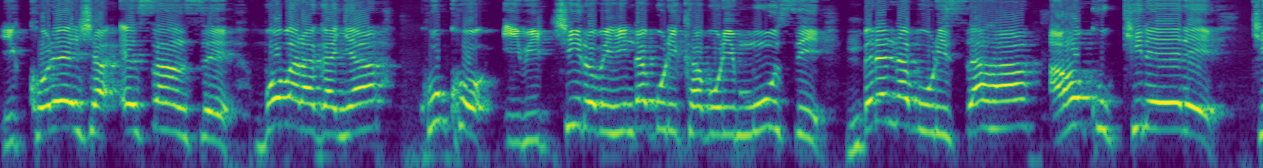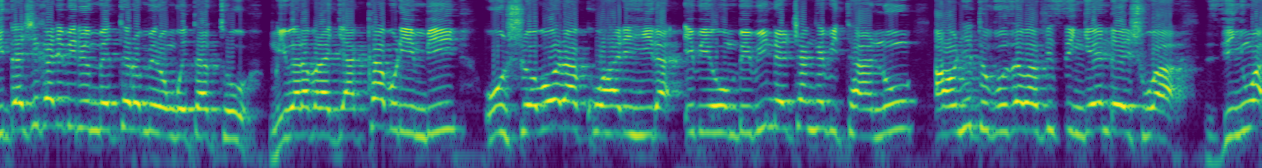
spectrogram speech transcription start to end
ikoresha esanse bo baraganya kuko ibiciro bihindagurika buri munsi mbere na buri saha aho ku kirere kidashika n'ibirometero mirongo itatu mu ibarabara rya kaburimbi ushobora kuharihira ibihumbi bine canke bitanu aho ntituvuze abafise ingendeshwa zinywa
